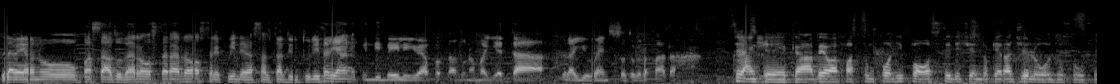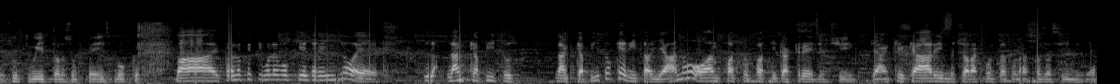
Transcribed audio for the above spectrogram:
l'avevano passato da roster a roster e quindi era saltato il tour italiano e quindi Bailey gli aveva portato una maglietta della Juventus autografata. Sì, anche che aveva fatto un po' di post dicendo che era geloso su, su- su Twitter, su Facebook. Ma quello che ti volevo chiedere io è: l- l'hanno capito, l'han capito che era italiano o hanno fatto fatica a crederci? Che anche Karim ci ha raccontato una cosa simile.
